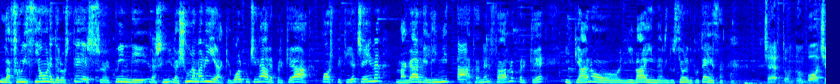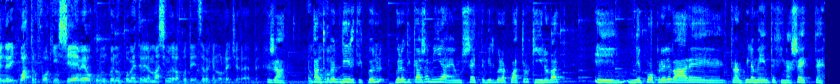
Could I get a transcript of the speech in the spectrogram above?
la fruizione dello stesso e quindi la, la Sciura Maria che vuole cucinare perché ha ospiti a cena magari è limitata nel farlo perché il piano gli va in riduzione di potenza. Certo, non può accendere i quattro fuochi insieme o comunque non può mettere il massimo della potenza perché non reggerebbe. Esatto. Tanto come- per dirti, quel- quello di casa mia è un 7,4 kW e ne può prelevare tranquillamente fino a 7.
